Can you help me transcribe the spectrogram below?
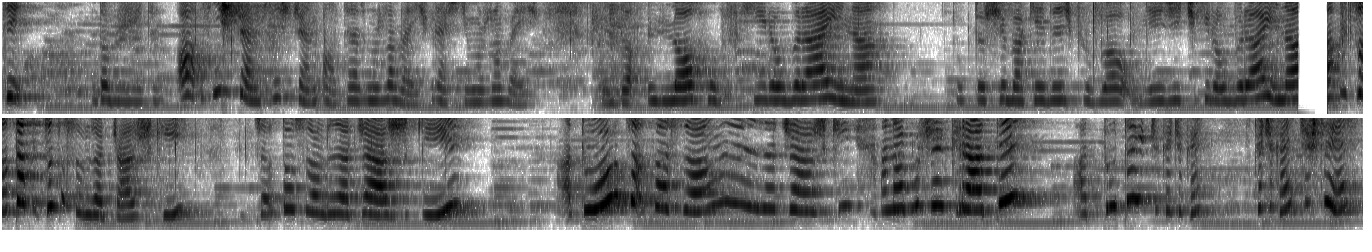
ty... Dobrze, że ten... O, zniszczyłem, zniszczyłem. O, teraz można wejść. Wreszcie można wejść. Do lochów Herobrina. Tu ktoś chyba kiedyś próbował jeździć Herobrina. Co to, co to są za czaszki? Co to są za czaszki? A tu co to są za czaszki? A na górze kraty? A tutaj, czekaj, czekaj, czekaj, czekaj, coś tu jest.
